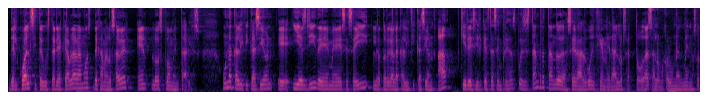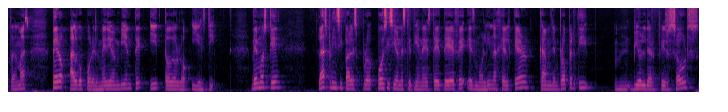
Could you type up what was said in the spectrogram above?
del cual si te gustaría que habláramos, déjamelo saber en los comentarios. Una calificación ESG eh, de MSCI le otorga la calificación A. Quiere decir que estas empresas pues están tratando de hacer algo en general, o sea, todas, a lo mejor unas menos, otras más, pero algo por el medio ambiente y todo lo ESG. Vemos que las principales posiciones que tiene este ETF es Molina Healthcare, Camden Property, mm, Builder First Source,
